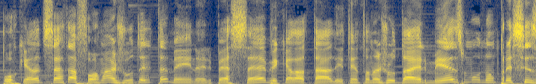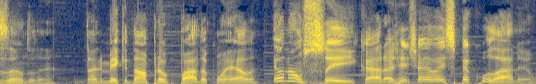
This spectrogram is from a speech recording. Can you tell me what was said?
Porque ela, de certa forma, ajuda ele também, né? Ele percebe que ela tá ali tentando ajudar ele mesmo não precisando, né? Então ele meio que dá uma preocupada com ela. Eu não sei, cara, a gente vai especular, né? O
